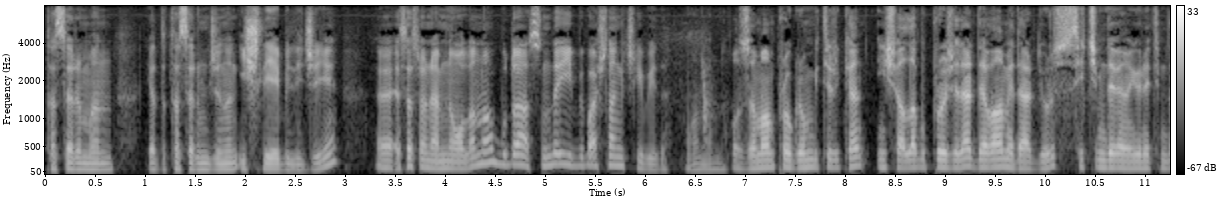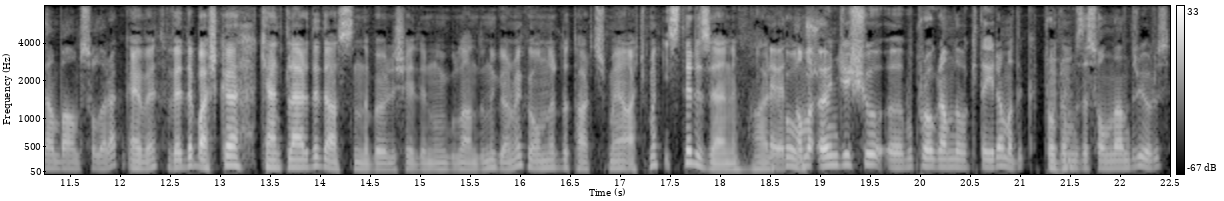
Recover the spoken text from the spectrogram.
Tasarımın ya da tasarımcının işleyebileceği. E, esas önemli olan o. Bu da aslında iyi bir başlangıç gibiydi o anlamda. O zaman programı bitirirken inşallah bu projeler devam eder diyoruz. Seçimde ve yönetimden bağımsız olarak. Evet ve de başka kentlerde de aslında böyle şeylerin uygulandığını görmek ve onları da tartışmaya açmak isteriz yani. Harika evet, olur. Ama önce şu e, bu programda vakit ayıramadık. Programımızda sonlandırıyoruz.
